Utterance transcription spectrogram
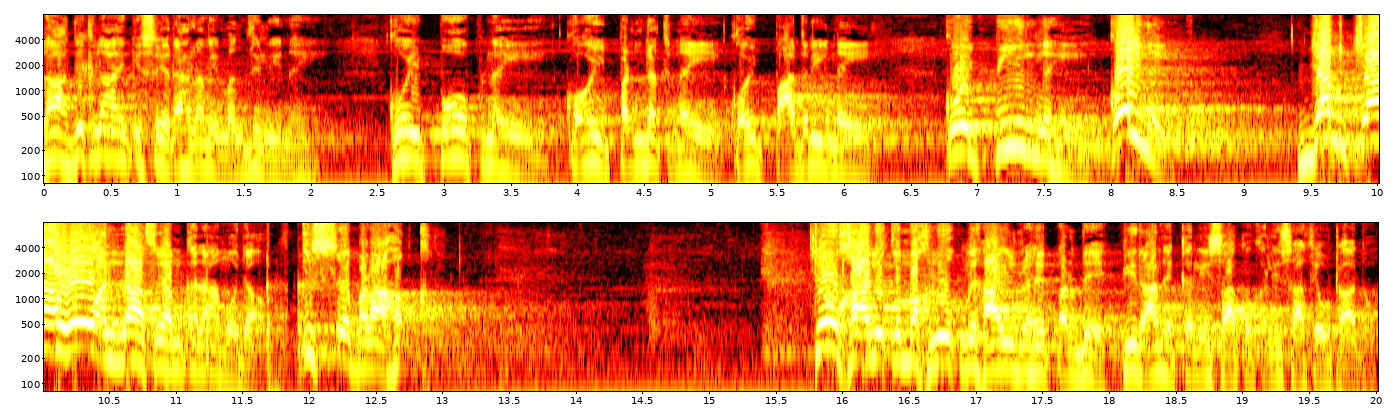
राह दिखना है किसे रहना भी मंजिल ही नहीं। कोई पोप नहीं, कोई पंडित नहीं, कोई पादरी नहीं, कोई पीर नहीं, कोई नहीं। जब चाहो अल्लाह से हम कलाम हो जाओ। इससे बड़ा हक। क्यों खालिक मखलूक में हाइल रहे पर्दे? पीराने कलीसा को कलीसा से उठा दो।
